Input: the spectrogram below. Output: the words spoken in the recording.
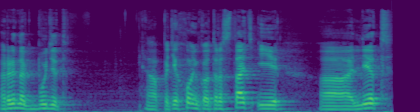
рынок будет а, потихоньку отрастать и а, лет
